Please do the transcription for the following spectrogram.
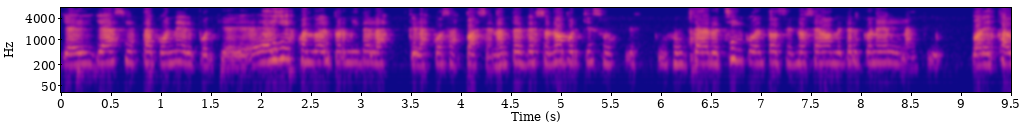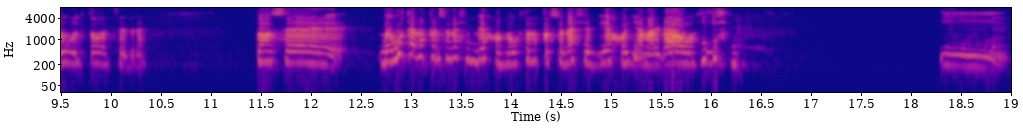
y ahí ya sí está con él, porque ahí es cuando él permite que las cosas pasen. Antes de eso no, porque es un, cabro chico, entonces no se va a meter con él, aunque parezca adulto, etc. Entonces, me gustan los personajes viejos, me gustan los personajes viejos y amargados y,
